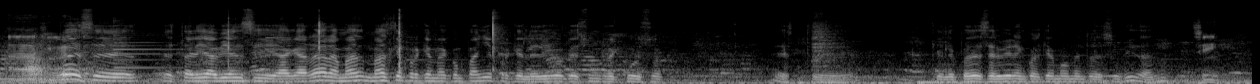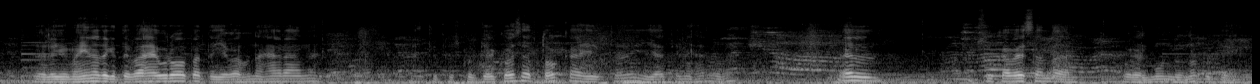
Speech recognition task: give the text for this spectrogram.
a Gilberto... Pues eh, estaría bien si agarrara, más, más que porque me acompañe, porque le digo que es un recurso este, que le puede servir en cualquier momento de su vida, ¿no? Sí. le digo, imagínate que te vas a Europa, te llevas una jarana este, pues cualquier cosa toca y, y ya tienes algo, ¿no? Él, su cabeza anda por el mundo, ¿no? Porque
